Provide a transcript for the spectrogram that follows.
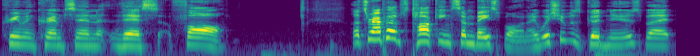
cream and crimson this fall let's wrap up talking some baseball. And I wish it was good news, but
